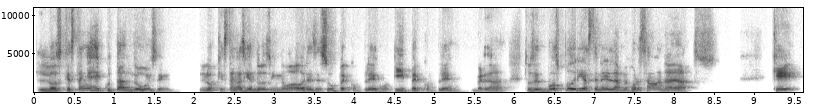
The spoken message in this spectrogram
los que están ejecutando usen lo que están haciendo los innovadores es súper complejo, hiper complejo, ¿verdad? Entonces vos podrías tener la mejor sábana de datos que,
